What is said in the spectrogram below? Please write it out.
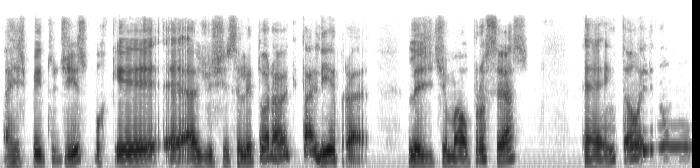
a respeito disso, porque é a justiça eleitoral é que está ali para legitimar o processo. É, então ele não,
